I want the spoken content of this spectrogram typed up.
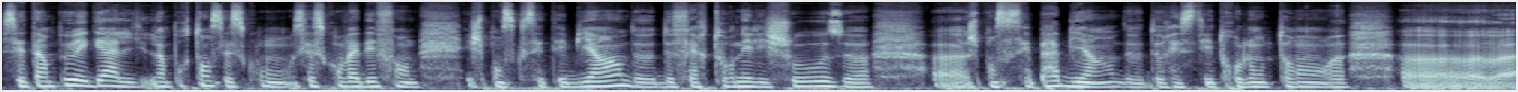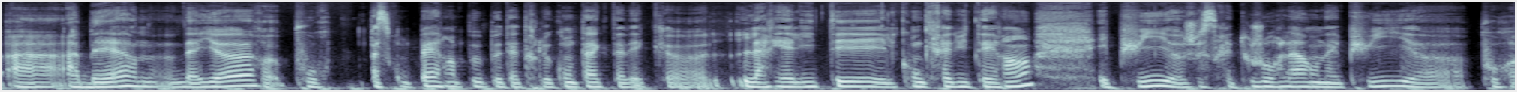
c'est un peu égal. L'important c'est ce qu'on c'est ce qu'on va défendre. Et je pense que c'était bien de, de, faire tourner les choses. Euh, je pense que c'est pas bien de, de, rester trop longtemps euh, à, à Berne d'ailleurs pour parce qu'on perd un peu peut-être le contact avec euh, la réalité et le concret du terrain. Et puis, euh, je serai toujours là en appui euh, pour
